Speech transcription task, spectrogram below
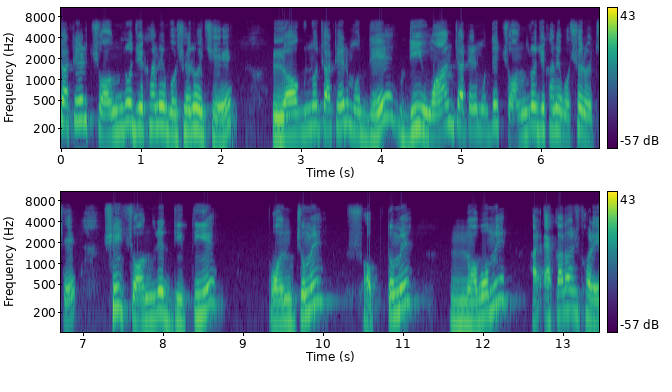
চার্টের চন্দ্র যেখানে বসে রয়েছে, লগ্ন চার্টের মধ্যে ডি ওয়ান চার্টের মধ্যে চন্দ্র যেখানে বসে রয়েছে, সেই চন্দ্রের দ্বিতীয়, পঞ্চমে, সপ্তমে, নবমে আর একাদশ ঘরে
